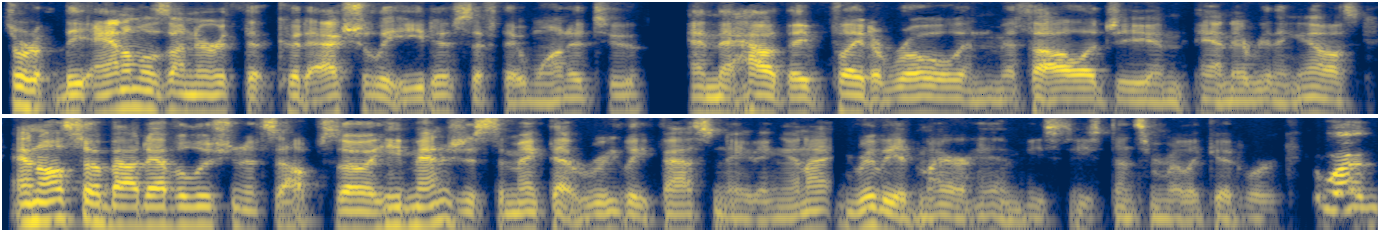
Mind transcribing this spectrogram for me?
sort of the animals on Earth that could actually eat us if they wanted to, and the, how they played a role in mythology and, and everything else, and also about evolution itself. So he manages to make that really fascinating, and I really admire him. He's, he's done some really good work. Well,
